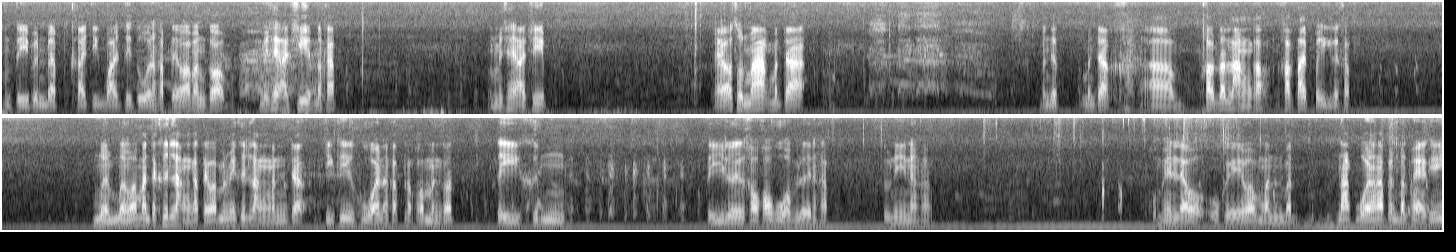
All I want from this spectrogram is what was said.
มันตีเป็นแบบกายจริงบาลตีตัวนะครับ แต่ว่ามันก็ไม่ใช่อาชีพนะครับ มันไม่ใช่อาชีพ แต่ว่าส่วนมากมันจะ มันจะมันจะเข้าด้านหลังเข้าเข้าใต้ปีกนะครับเหมือนเหมือนว่ามันจะขึ้นหลังครับ แต่ว่ามันไม่ขึ้นหลังมันจะจิกที่หัวนะครับ แล้วก็มันก็ตีขึ้น ตีเลยเข้าเข้าหัวไปเลยนะครับ ตัวนี้นะครับ ผมเห็นแล้วโอเคว่ามันมันน่ากลัวนะครับ เป็นบาดแผลที่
